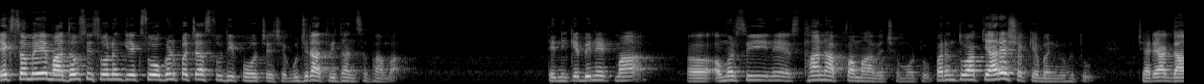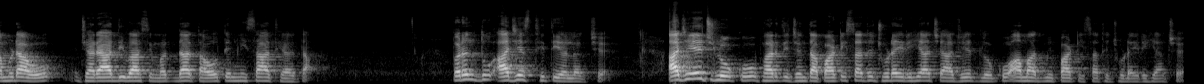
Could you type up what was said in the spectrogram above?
એક સમયે માધવસિંહ સોલંકી એકસો ઓગણપચાસ સુધી પહોંચે છે ગુજરાત વિધાનસભામાં. તેની કેબિનેટમાં અમરસિંહને સ્થાન આપવામાં આવે છે મોટું. પરંતુ આ ક્યારે શક્ય બન્યું હતું? જ્યારે આ ગામડાઓ જ્યારે આદિવાસી મતદાતાઓ તેમની સાથે હતા. પરંતુ આજે સ્થિતિ અલગ છે. આજે જ લોકો ભારતીય જનતા પાર્ટી સાથે જોડાઈ રહ્યા છે. આજે જ લોકો આમ આદમી પાર્ટી સાથે જોડાઈ રહ્યા છે.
